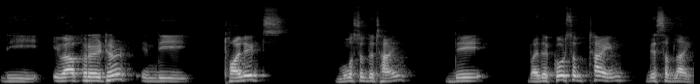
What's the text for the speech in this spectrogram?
the evaporator in the toilets most of the time. They, by the course of time, they sublime.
